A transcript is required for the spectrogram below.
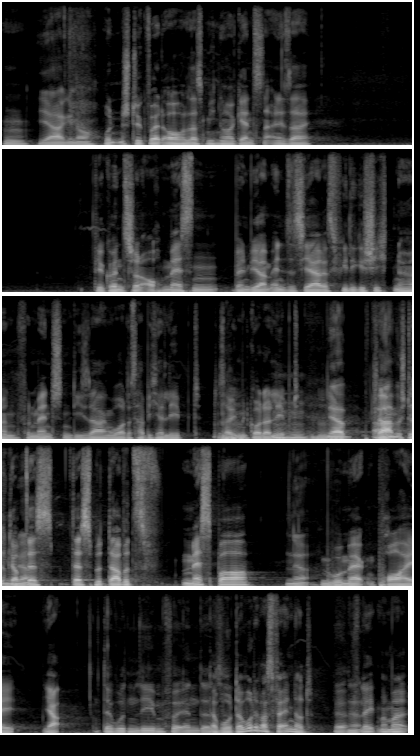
Hm. ja, genau. Und ein Stück weit auch, lass mich noch ergänzen, eine Sache. Wir können es schon auch messen, wenn wir am Ende des Jahres viele Geschichten hören von Menschen, die sagen, wow, das habe ich erlebt, das habe ich Mhm. mit Gott erlebt. Mhm. Mhm. Ja, klar, Ähm, bestimmt. ich glaube, ja. das, das wird, da wird es messbar, ja. wo wir merken, boah, hey, Da wurde ein Leben verändert. da wurde, da wurde was verändert. ja. Ja. Vielleicht manchmal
